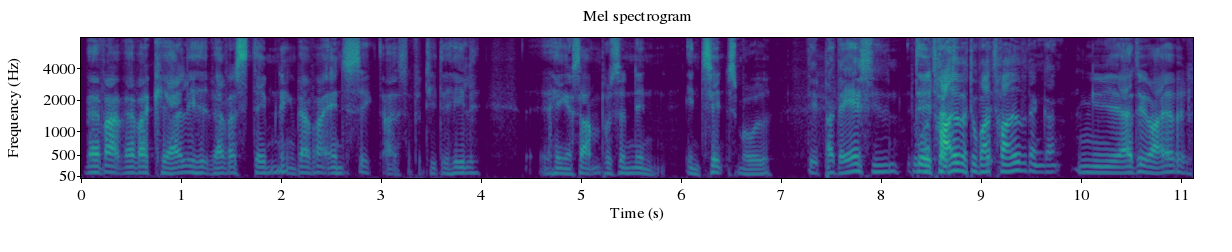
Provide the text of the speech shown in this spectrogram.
hvad, var, hvad var kærlighed? Hvad var stemning? Hvad var ansigt? Altså, fordi det hele øh, hænger sammen på sådan en intens måde. Det er et par dage siden. Du, det var, 30, du var 30 dengang. Ja, det var jeg vel.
